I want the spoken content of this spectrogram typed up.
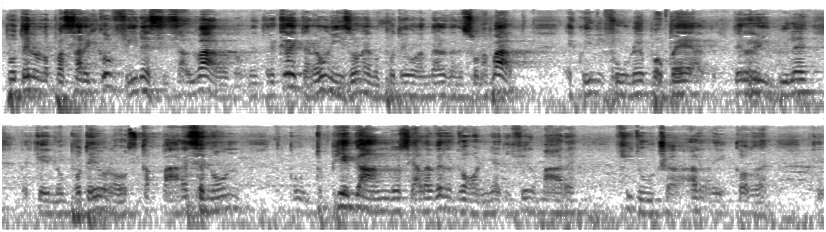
poterono passare il confine e si salvarono, mentre Creta era un'isola e non potevano andare da nessuna parte e quindi fu un'epopea terribile perché non potevano scappare se non appunto piegandosi alla vergogna di firmare fiducia al re, cosa che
